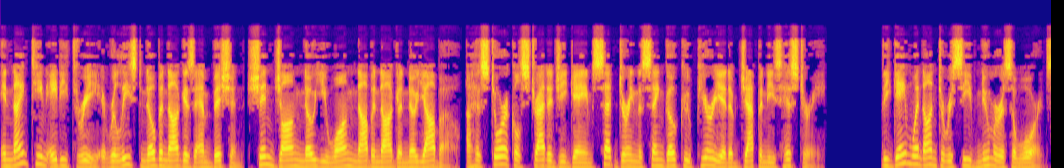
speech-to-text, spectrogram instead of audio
In 1983 it released Nobunaga's Ambition Shinjong no Yiwang Nobunaga no Yabo, a historical strategy game set during the Sengoku period of Japanese history. The game went on to receive numerous awards,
